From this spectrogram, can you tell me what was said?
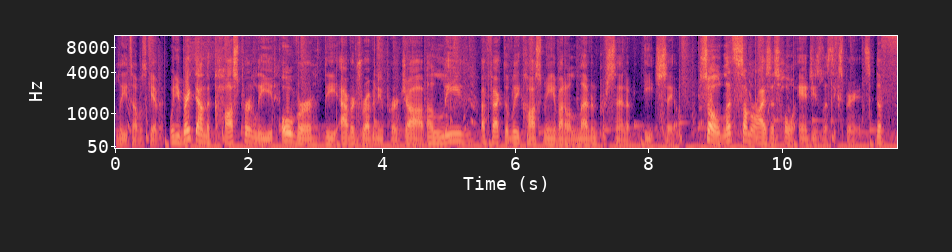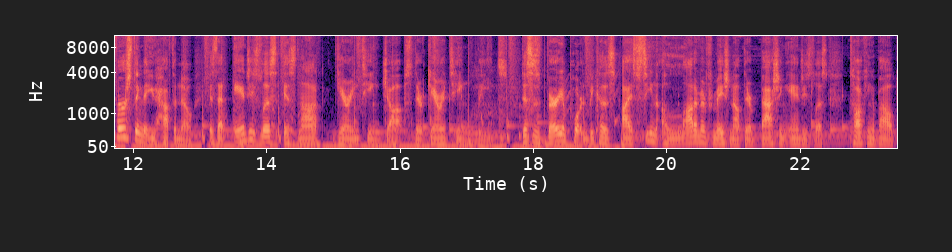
leads I was given. When you break down the cost per lead over the average revenue per job, a lead effectively cost me about 11% of each sale. So let's summarize this whole Angie's List experience. The first thing that you have to know is that Angie's List is not guaranteeing jobs. They're guaranteeing leads. This is very important because I've seen a lot of information out there bashing Angie's List, talking about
